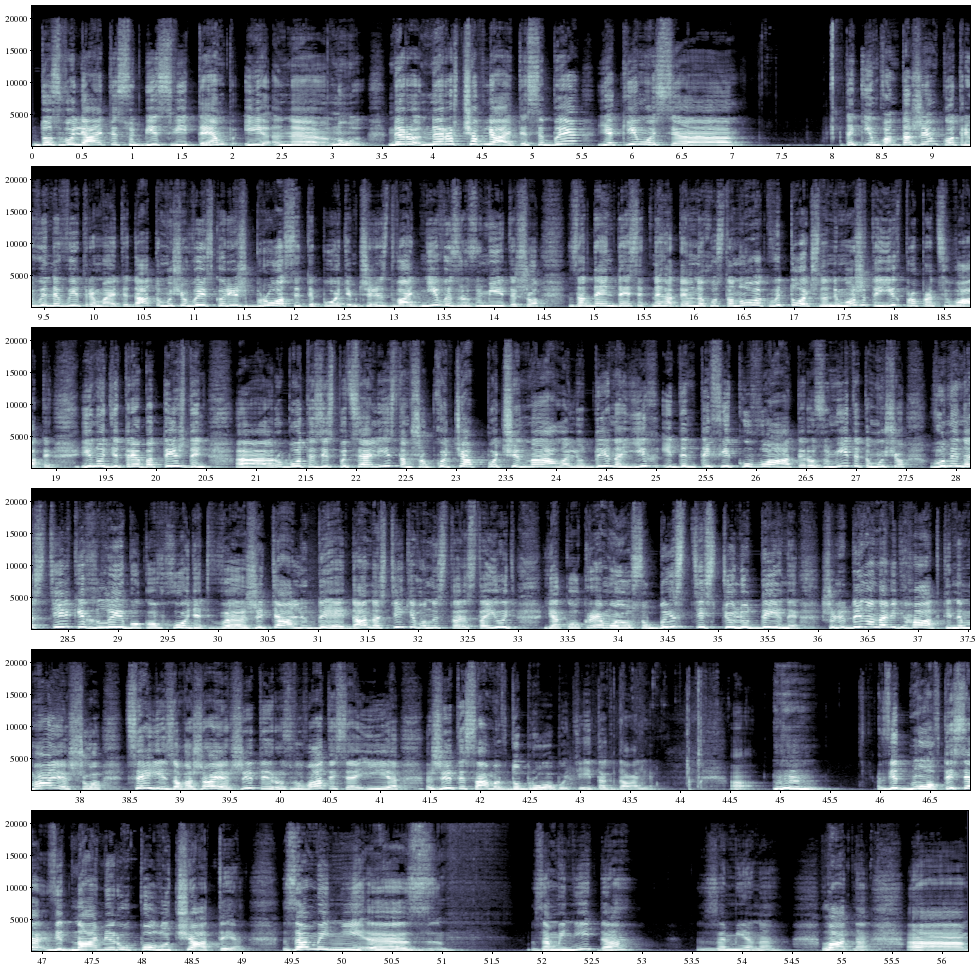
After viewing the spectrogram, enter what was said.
дозволяйте собі свій темп і не, ну, не, не розчавляйте себе якимось. Е, Таким вантажем, котрий ви не витримаєте, да? тому що ви скоріш бросите потім через два дні. Ви зрозумієте, що за день 10 негативних установок ви точно не можете їх пропрацювати. Іноді треба тиждень а, роботи зі спеціалістом, щоб хоча б починала людина їх ідентифікувати. Розумієте, тому що вони настільки глибоко входять в життя людей, да? настільки вони стають як окремою особистістю людини, що людина навіть гадки не має, що це їй заважає жити, розвиватися і жити саме в добробуті і так далі. Відмовтеся від наміру получати. Замені, е, з, да? Заміна. Ладно. А,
